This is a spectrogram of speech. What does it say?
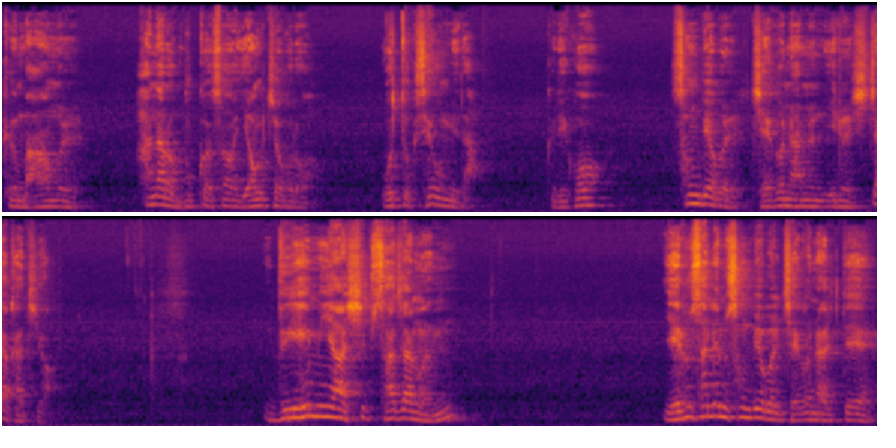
그 마음을 하나로 묶어서 영적으로 우뚝 세웁니다. 그리고 성벽을 재건하는 일을 시작하지요. 느헤미야 14장은 예루살렘 성벽을 재건할 때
